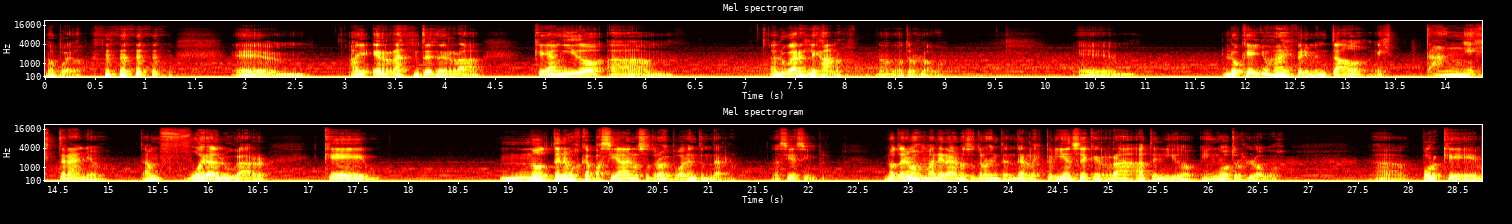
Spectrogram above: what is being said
no puedo. Em, hay errantes de Ra que han ido a, a lugares lejanos ¿no? de otros logos. Eh, lo que ellos han experimentado es tan extraño, tan fuera de lugar, que no tenemos capacidad de nosotros de poder entenderlo. Así de simple. No tenemos manera de nosotros entender la experiencia que Ra ha tenido en otros logos. Ah, porque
